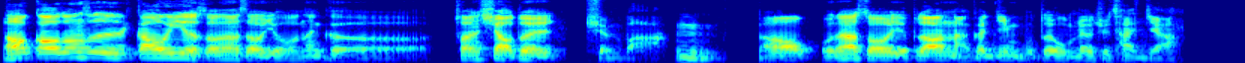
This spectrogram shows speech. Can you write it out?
然后高中是高一的时候，那时候有那个穿校队选拔，嗯，然后我那时候也不知道哪根筋不对，我没有去参加。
